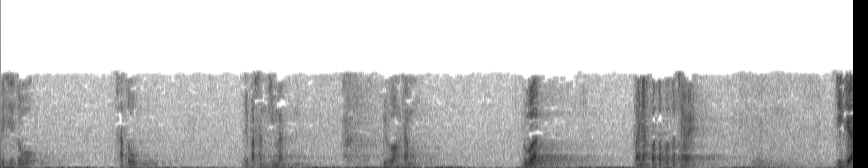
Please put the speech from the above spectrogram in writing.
Di situ satu dipasang jimat di ruang tamu. Dua, banyak foto-foto cewek. Tiga,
